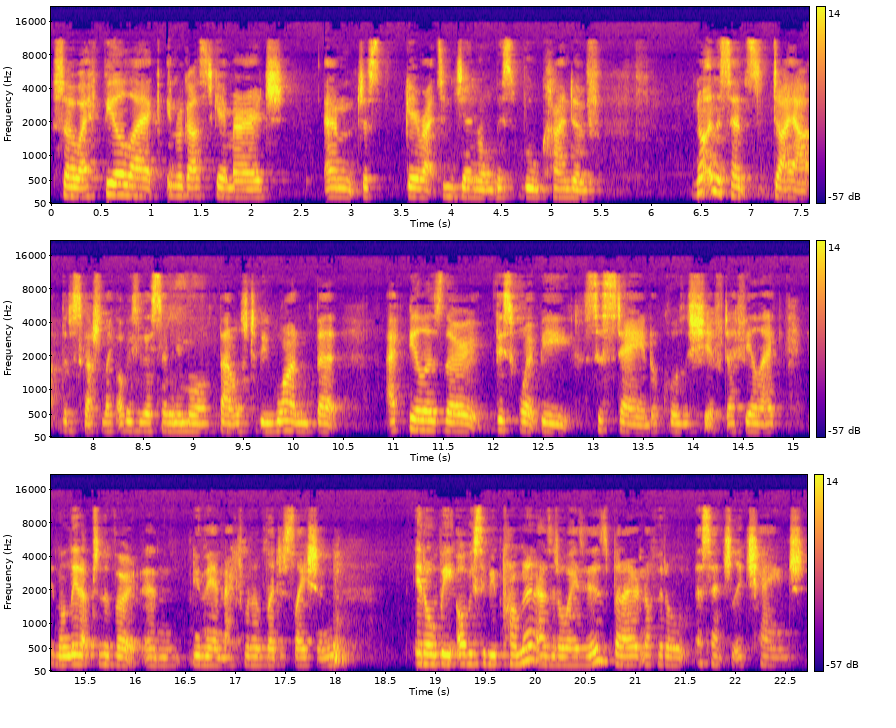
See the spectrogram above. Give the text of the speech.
So I feel like in regards to gay marriage and just gay rights in general, this will kind of not in a sense die out the discussion. Like obviously there's so many more battles to be won, but I feel as though this won't be sustained or cause a shift. I feel like in the lead up to the vote and in the enactment of legislation, it'll be obviously be prominent as it always is, but I don't know if it'll essentially change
